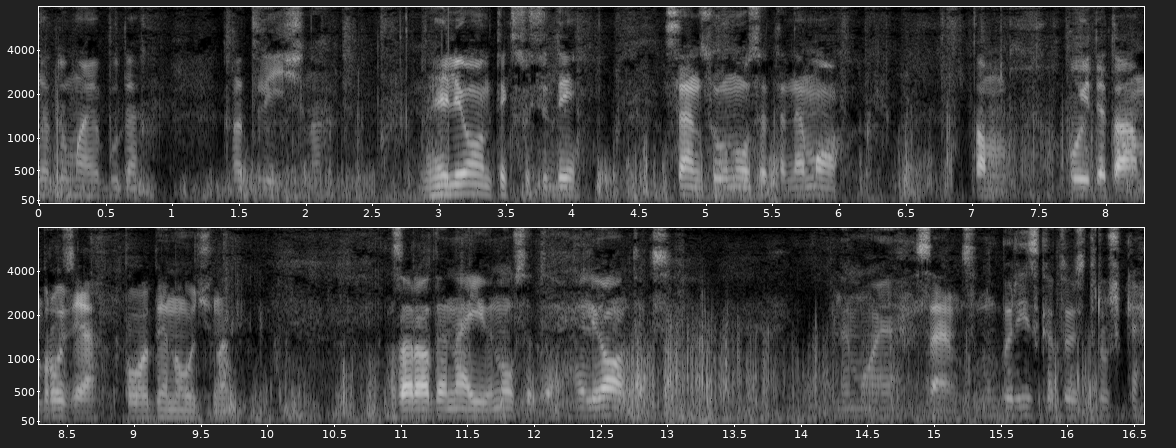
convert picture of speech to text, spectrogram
Я думаю, буде отлично. Геліонтексу сюди сенсу вносити нема. Там пойде та амброзія поодиночно. Заради неї вносити геліонтекс немає сенсу. Ну, берізка то есть трошки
